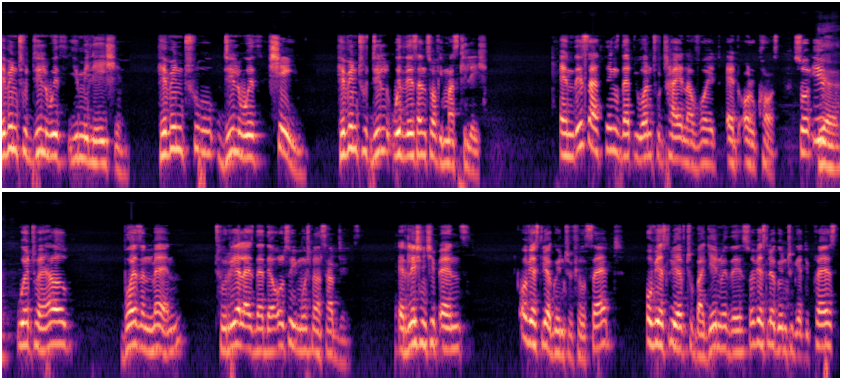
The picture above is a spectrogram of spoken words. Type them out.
having to deal with humiliation, having to deal with shame, having to deal with the sense of emasculation. And these are things that we want to try and avoid at all costs. So if Yeah. we're to help boys and men to realize that they're also emotional subjects, a relationship ends, obviously you're going to feel sad. Obviously you have to bargain with this. Obviously you're going to get depressed.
